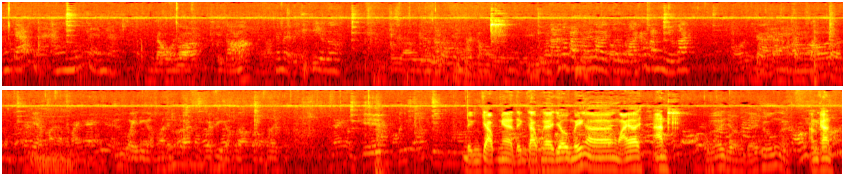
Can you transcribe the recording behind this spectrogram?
Ăn cháo nè, ăn bún nè em nè đâu rồi? Đó, cái này với cái kia luôn Hồi nãy nó băm thôi thôi, từ loại cái băm nhiều ta quay đi gặp thôi quay đi gặp thôi đừng chọc nha đừng chọc nha vô miếng ờ, ngoại ơi. Anh. Mới giờ để xuống nè. anh khanh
